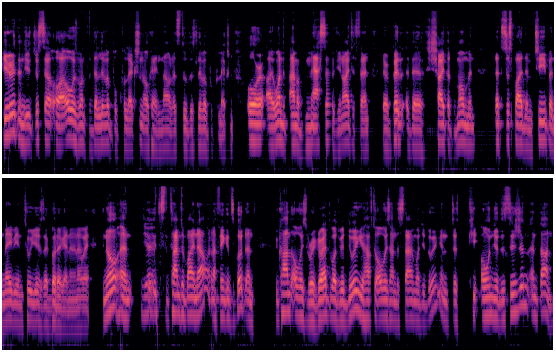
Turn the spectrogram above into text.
period, and you just say, "Oh, I always wanted the Liverpool collection. Okay, now let's do this Liverpool collection." Or I wanted. I'm a massive United fan. They're a bit the shite at the moment let's just buy them cheap and maybe in two years they're good again in a way you know? And yeah. it's the time to buy now and i think it's good and you can't always regret what you're doing you have to always understand what you're doing and just keep own your decision and done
